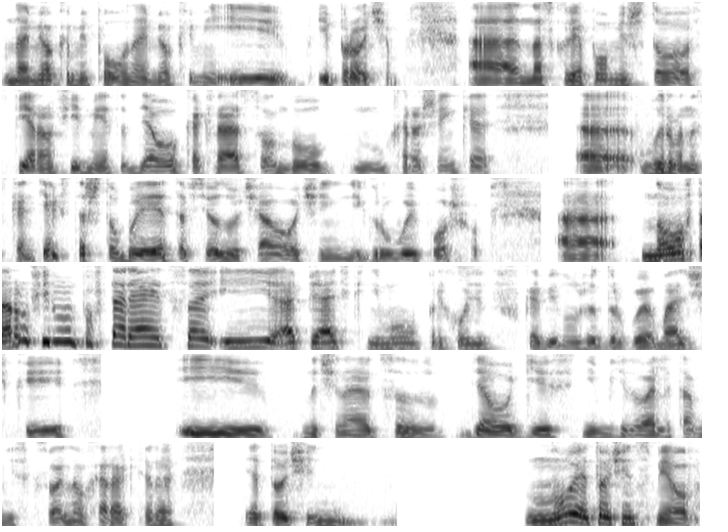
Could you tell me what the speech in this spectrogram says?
намеками, полунамеками и, и прочим. А, насколько я помню, что в первом фильме этот диалог как раз он был хорошенько э, вырван из контекста, чтобы это все звучало очень грубо и пошло. А, но во втором фильме повторяется, и опять к нему приходит в кабину уже другой мальчик, и и начинаются диалоги с ним едва ли там не сексуального характера. Это очень... Ну, это очень смело.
